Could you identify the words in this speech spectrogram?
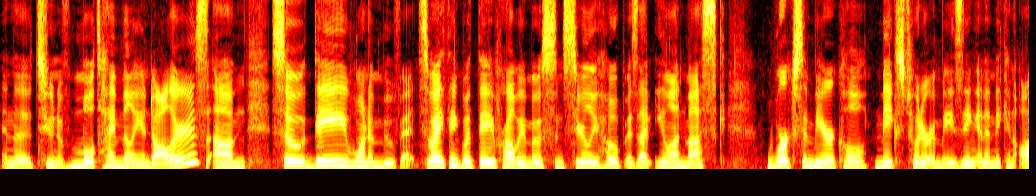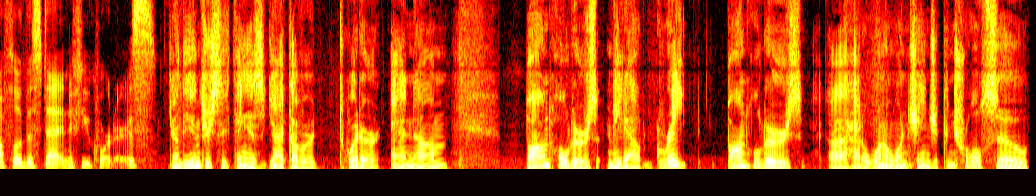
in the tune of multi-million dollars. Um, so they want to move it. So I think what they probably most sincerely hope is that Elon Musk works a miracle, makes Twitter amazing, and then they can offload this debt in a few quarters. And the interesting thing is, I covered Twitter, and um, bondholders made out great bondholders uh, had a one-on-one change of control. So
